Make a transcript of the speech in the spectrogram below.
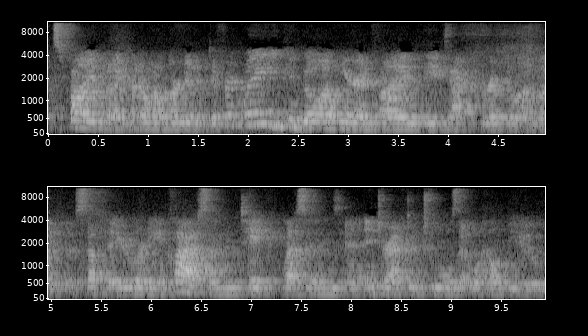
it's fine, but I kind of want to learn it a different way, you can go on here and find the exact curriculum, like the stuff that you're learning in class, and take lessons and interactive tools that will help you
